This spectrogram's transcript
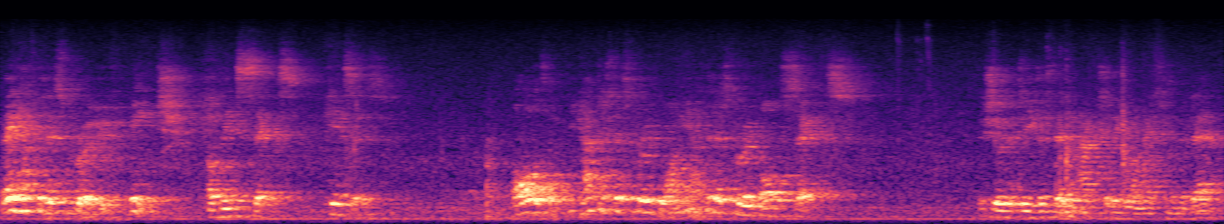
they have to disprove each of these six cases. All of them. You can't just disprove one, you have to disprove all six to show that Jesus didn't actually rise from the dead.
